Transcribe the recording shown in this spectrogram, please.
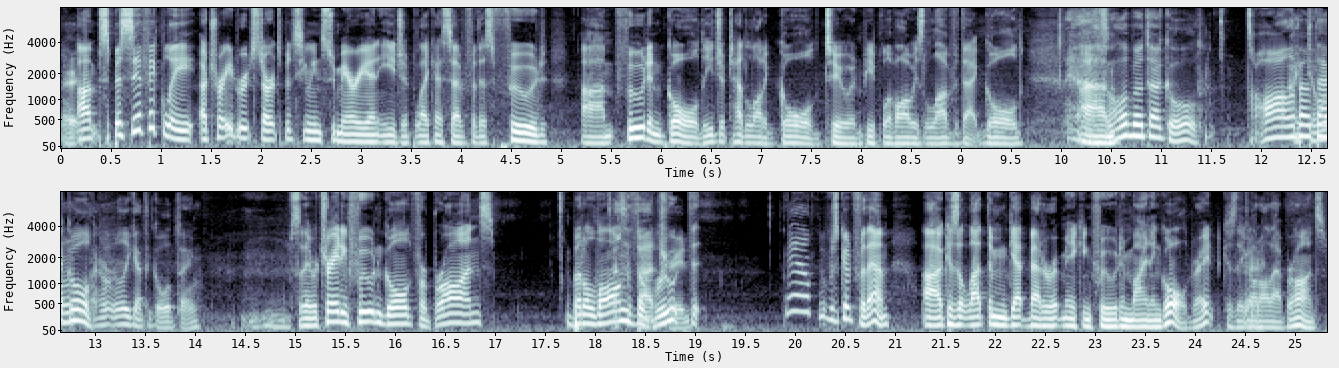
Alright. Um, specifically, a trade route starts between Sumeria and Egypt, like I said, for this food, um, food and gold. Egypt had a lot of gold too, and people have always loved that gold. Yeah, it's all about that gold. It's all about that gold. I don't really get the gold thing. So they were trading food and gold for bronze, but along the route, that, yeah, it was good for them because it let them get better at making food and mining gold, right? Because they got all that bronze.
